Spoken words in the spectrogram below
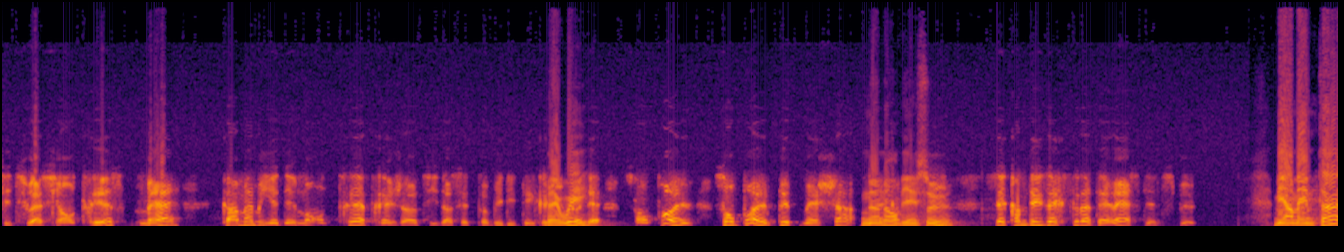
situation triste, mais quand même, il y a des mondes très, très gentils dans cette communauté que Ben je oui. connais. Ils sont pas, un- sont pas un pipe méchant. Non, non, bien sûr. C'est comme des extraterrestres, un petit peu. Mais en même temps,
